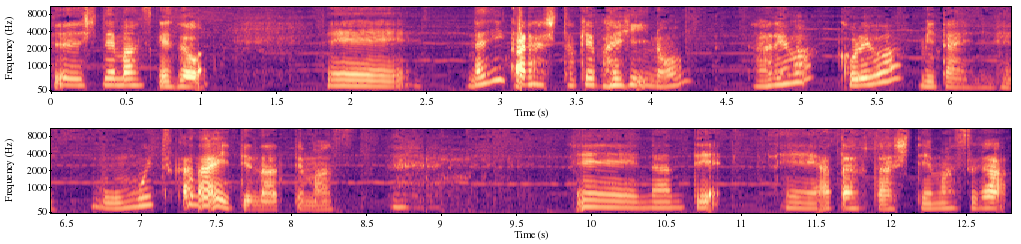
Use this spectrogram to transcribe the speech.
してますけど、え、何からしとけばいいの？あれは？これは？みたいにね、もう思いつかないってなってます。えー、なんて、えー、あたふたしてますが、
